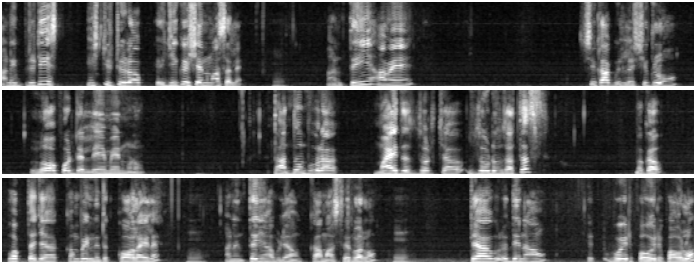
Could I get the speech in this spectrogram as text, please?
आनी ब्रिटीश इन्स्टिट्यूट ऑफ एज्युकेशन आसलें. आनी थंय हांवें शिकप शिकलो लॉ फॉर द लेमॅन म्हणून. तातूंत पुरा मायत जोडच्या जोडून जातच म्हाका वक्ताच्या कंपनींत कॉल आयलें. आनी थंय हांव हांव कामाक सेरवालो त्या दिन हांव वयर वयर पावलो.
